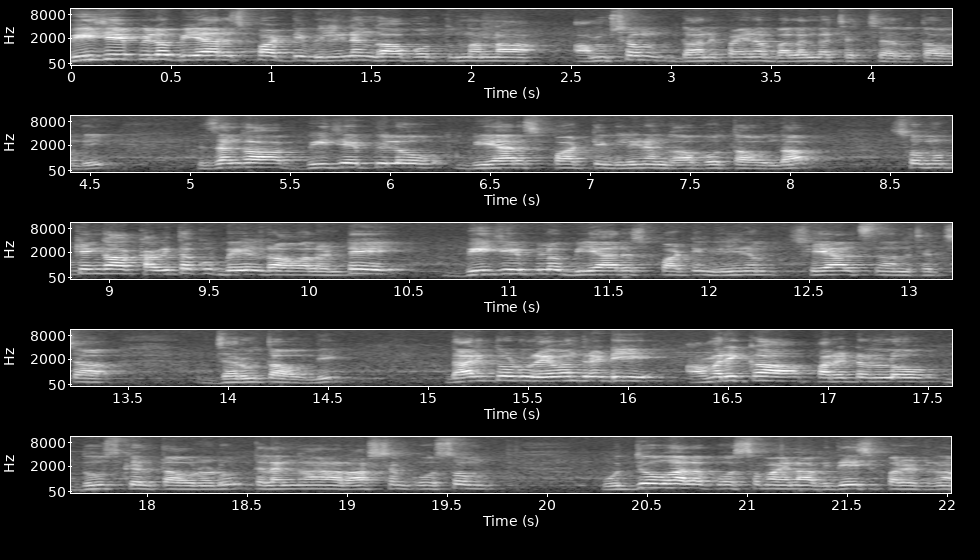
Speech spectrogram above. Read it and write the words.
బీజేపీలో బీఆర్ఎస్ పార్టీ విలీనం కాబోతుందన్న అంశం దానిపైన బలంగా చర్చ జరుగుతూ ఉంది. నిజంగా బీజేపీలో బీఆర్ఎస్ పార్టీ విలీనం కాబోతా ఉందా? సో ముఖ్యంగా కవితకు బెయిల్ రావాలంటే బీజేపీలో బీఆర్ఎస్ పార్టీ విలీనం చేయాల్సిందన్న చర్చ జరుగుతూ ఉంది. దానికి తోడు రేవంత్ రెడ్డి అమెరికా పర్యటనలో దూసుకెళ్తా ఉన్నాడు. తెలంగాణ రాష్ట్రం కోసం ఉద్యోగాల కోసమైన విదేశీ పర్యటన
